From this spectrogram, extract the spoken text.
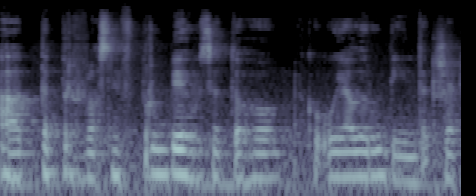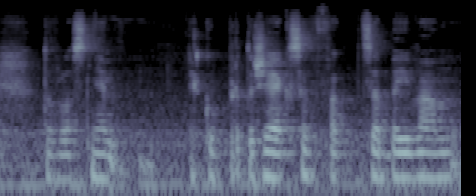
A teprve vlastně v průběhu se toho jako ujal Rubín, takže to vlastně, jako protože jak se fakt zabývám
